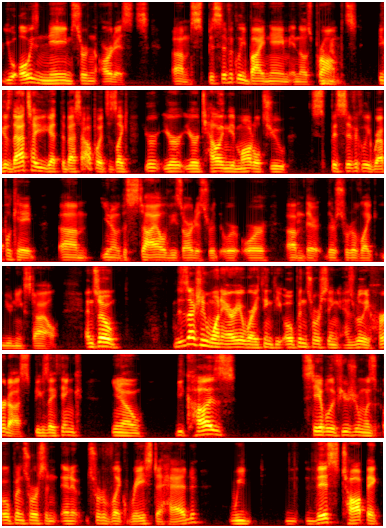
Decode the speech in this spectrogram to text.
you always name certain artists um, specifically by name in those mm-hmm. prompts mm-hmm. because that's how you get the best outputs. It's like you're you're you're telling the model to specifically replicate um, you know the style of these artists or or, or um, their their sort of like unique style. And so this is actually one area where I think the open sourcing has really hurt us because I think you know because Stable Diffusion was open source and, and it sort of like raced ahead. We this topic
